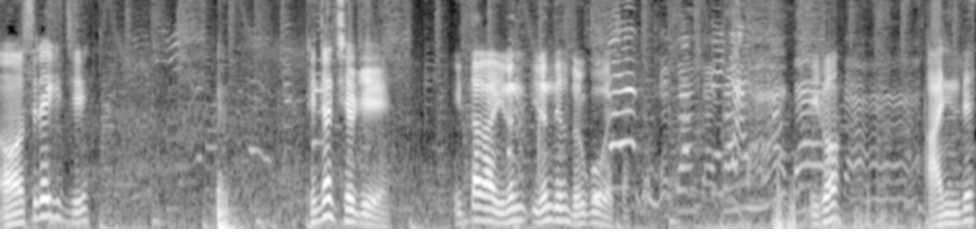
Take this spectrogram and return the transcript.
어 쓰레기지. 괜찮지 여기. 이따가 이런 이런 데서 놀고 가자. 이거? 아닌데?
